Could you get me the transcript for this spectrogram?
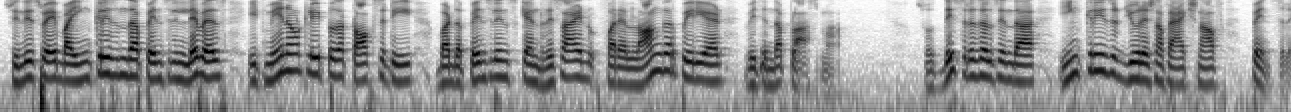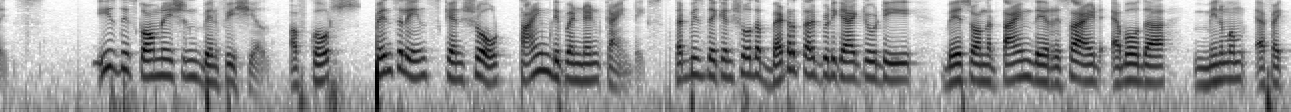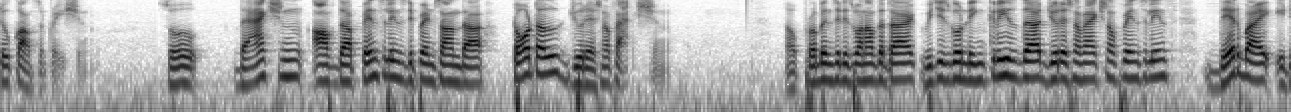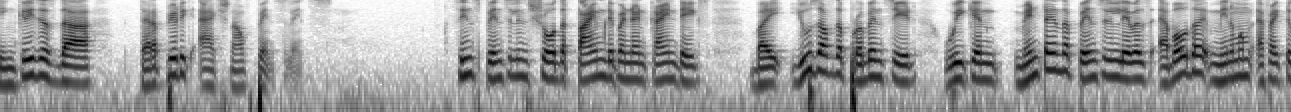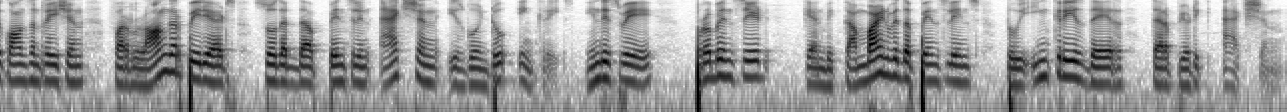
So in this way, by increasing the penicillin levels, it may not lead to the toxicity, but the penicillins can reside for a longer period within the plasma. So this results in the increased duration of action of penicillins. Is this combination beneficial? Of course, penicillins can show time-dependent kinetics. That means they can show the better therapeutic activity based on the time they reside above the minimum effective concentration. So the action of the penicillins depends on the total duration of action. Now probenecid is one of the drugs which is going to increase the duration of action of penicillins thereby it increases the therapeutic action of penicillins. Since penicillins show the time dependent kinetics by use of the probenecid we can maintain the penicillin levels above the minimum effective concentration for longer periods so that the penicillin action is going to increase. In this way, probenecid can be combined with the penicillins to increase their therapeutic action.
